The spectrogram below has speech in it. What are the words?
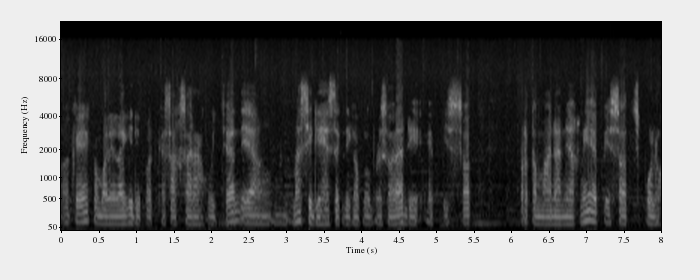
Oke, kembali lagi di podcast Aksara Hujan yang masih di hashtag 30 bersuara di episode pertemanan yakni episode 10.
